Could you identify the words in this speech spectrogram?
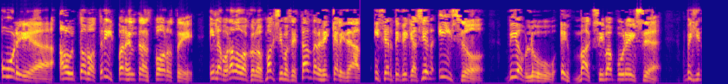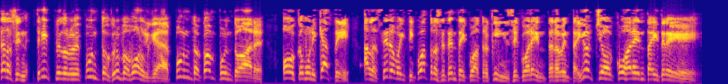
Urea, automotriz para el transporte, elaborado bajo los máximos estándares de calidad y certificación ISO. BioBlue es máxima pureza. Visítanos en www.grupovolga.com.ar o comunicate al 024 74 15 40 98 43.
